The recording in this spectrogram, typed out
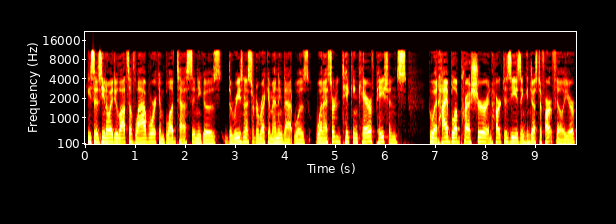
He says, you know, I do lots of lab work and blood tests, and he goes, the reason I started recommending that was when I started taking care of patients who had high blood pressure and heart disease and congestive heart failure,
